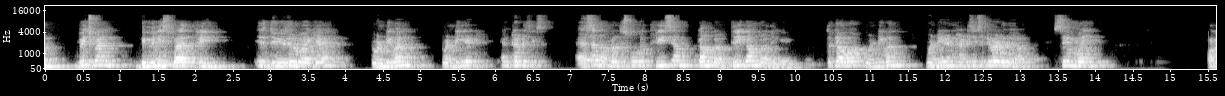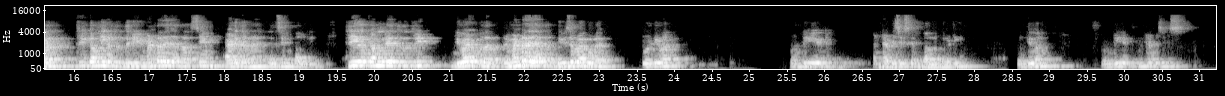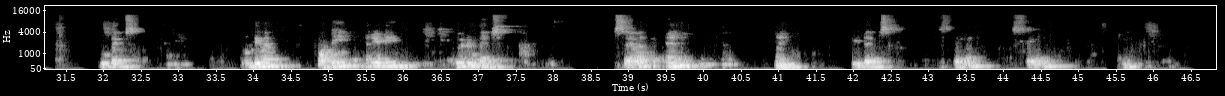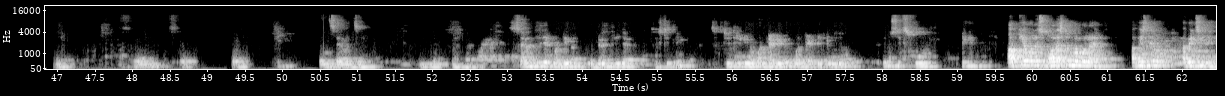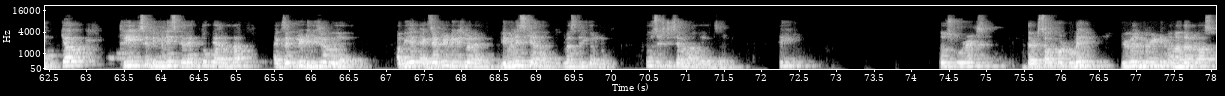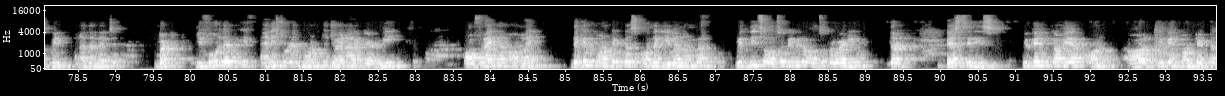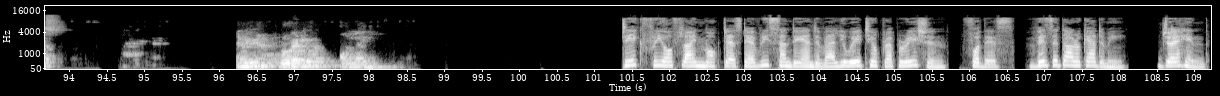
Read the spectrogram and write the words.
which when diminish by three is divisible by क्या है? Twenty one twenty eight and thirty six ऐसा नंबर जिसको अगर थ्री से हम कम कर थ्री कम कर देंगे तो क्या होगा? Twenty one twenty eight thirty six divide हो जाएगा। सेम वही। अगर थ्री कम नहीं करते तो थ्री रिमाइंडर रह जाता। सेम ऐड करना है एलसीएम निकाल के। थ्री अगर कम रहते तो थ्री डिवाइड मतलब रिमाइंडर रह जाता। डिविजन बाय बोला है। Twenty one twenty eight and thirty six का निकाल लो ठीक है? Twenty one twenty eight and thirty six two times twenty one fourteen and eighteen two two times seven and nine three times seven seven seven seven three twenty one twenty one three sixty three sixty three to one thirty two one thirty two two six four ठीक है अब क्या बोला smallest number बोला है अब इसने अब एक चीज़ देखना क्या थ्री से डिमिनिश करें तो क्या रहता एग्जैक्टली डिविजिबल हो जाता अब ये एग्जैक्टली डिविजिबल है। डिविनिस किया था प्लस थ्री कर लो। टू सिक्सटी सेवन आ गया आंसर ठीक तो students that's all for today we will meet in another class with another lecture but before that if any student want to join our academy offline and online they can contact us on the given number with this also we will also provide you the test series you can come here on or you can contact us and we will provide you online Take free offline mock test every Sunday and evaluate your preparation. For this, visit our academy. Jai Hind.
